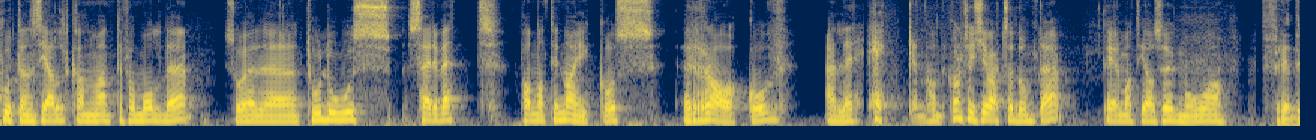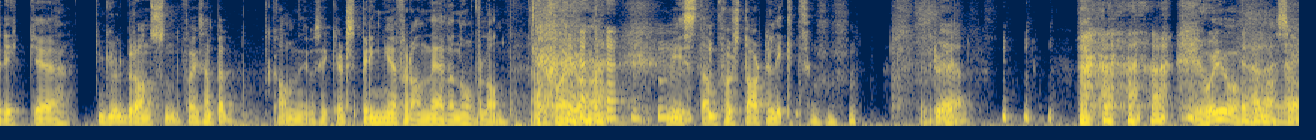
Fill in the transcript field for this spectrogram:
potensielt kan vente for Molde. Så er det Toulouse, Servette, Panathinaikos, Rakov eller Hekken. Det Hadde kanskje ikke vært så dumt, det. Per-Mathias Høgmo og Fredrik eh, Gulbrandsen f.eks. kan jo sikkert springe fra Neven Hovland hver gang, hvis de får starte likt. Det tror jeg. Jo, jo, men altså.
